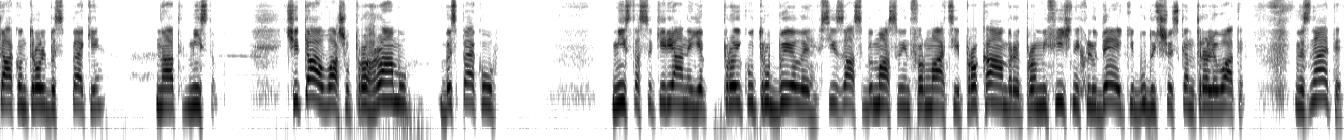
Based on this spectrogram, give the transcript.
та контроль безпеки над містом. Читав вашу програму безпеку міста Сокиряни, як, про яку трубили всі засоби масової інформації, про камери, про міфічних людей, які будуть щось контролювати. Ви знаєте,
